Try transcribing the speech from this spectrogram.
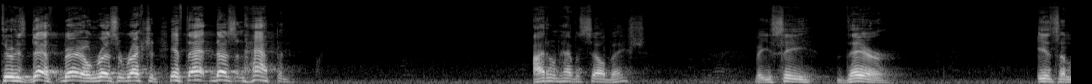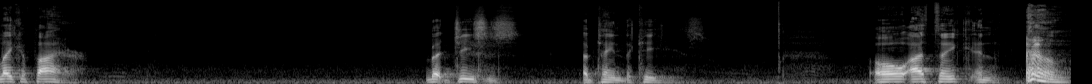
through his death, burial, and resurrection. If that doesn't happen, I don't have a salvation. But you see, there is a lake of fire. But Jesus obtained the keys. Oh, I think, and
